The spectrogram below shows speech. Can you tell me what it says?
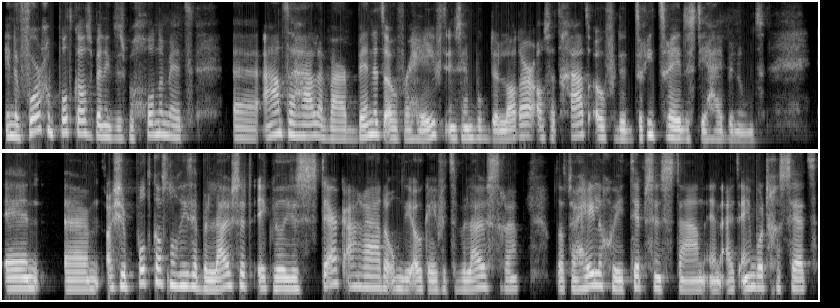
In de vorige podcast ben ik dus begonnen met uh, aan te halen waar Ben het over heeft in zijn boek De Ladder, als het gaat over de drie tredes die hij benoemt. En um, als je de podcast nog niet hebt beluisterd, ik wil je sterk aanraden om die ook even te beluisteren. Omdat er hele goede tips in staan en uiteen wordt gezet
